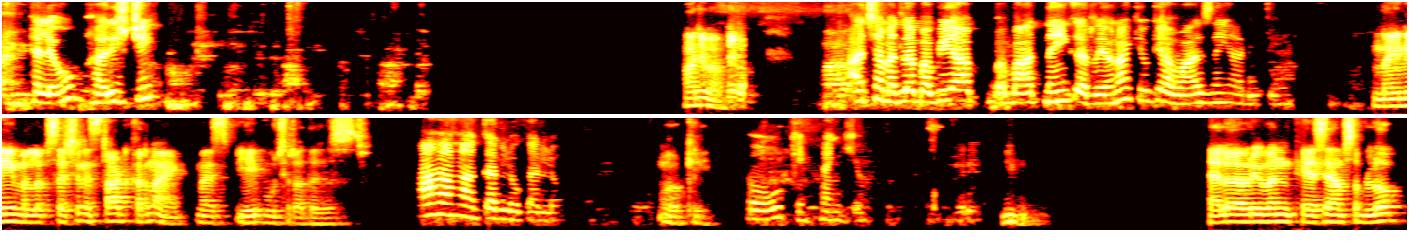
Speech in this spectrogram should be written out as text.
hello Harish ji हाँ जी मैम। अच्छा मतलब अभी आप बात नहीं कर रहे हो ना क्योंकि आवाज़ नहीं आ रही थी। नहीं नहीं मतलब सेशन स्टार्ट करना है। मैं यही पूछ रहा था जस्ट हाँ हाँ हाँ कर लो कर लो। Okay okay thank you hello everyone कैसे हैं आप सब लोग?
